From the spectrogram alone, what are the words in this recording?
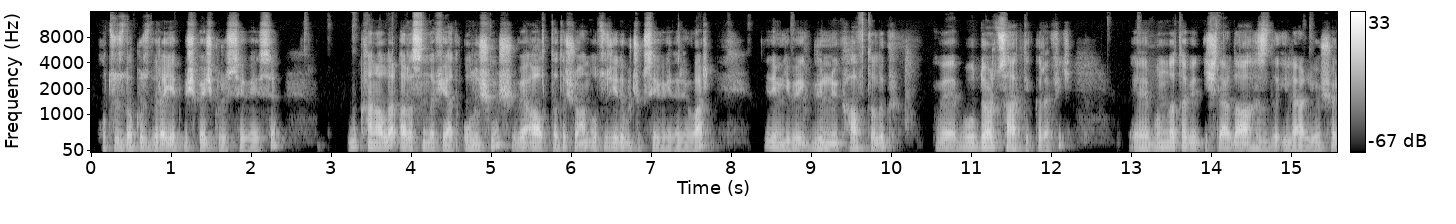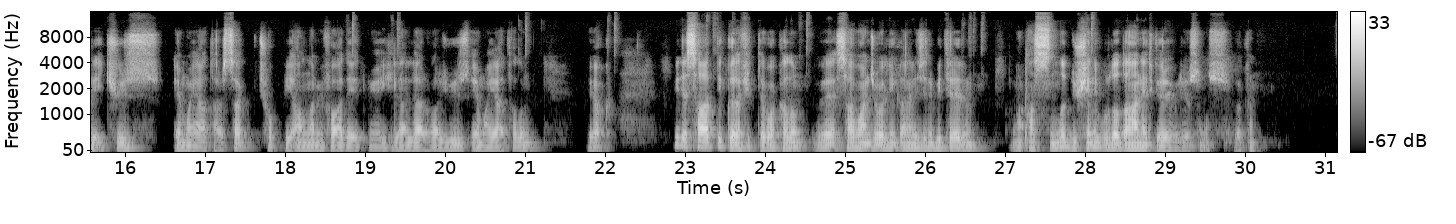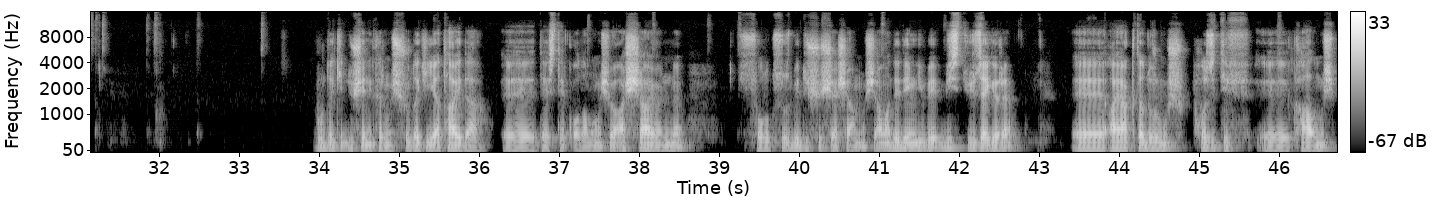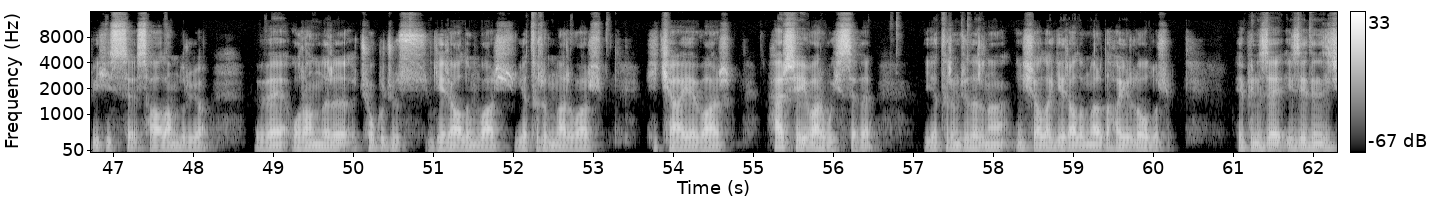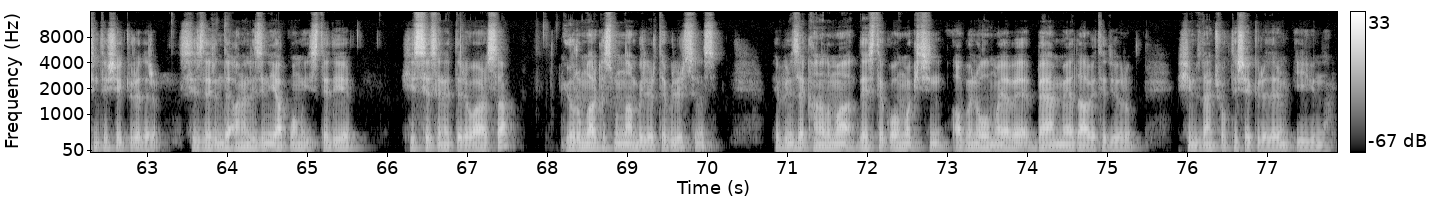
39 lira 75 kuruş seviyesi. Bu kanallar arasında fiyat oluşmuş ve altta da şu an 37,5 seviyeleri var. Dediğim gibi günlük, haftalık ve bu 4 saatlik grafik. Ee, bunda tabii işler daha hızlı ilerliyor. Şöyle 200 EMA'ya atarsak çok bir anlam ifade etmiyor. İhlaller var. 100 EMA'ya atalım. Yok. Bir de saatlik grafikte bakalım ve Sabancı Holding analizini bitirelim. Aslında düşeni burada daha net görebiliyorsunuz. Bakın. Buradaki düşeni kırmış. Şuradaki yatay da e, destek olamamış ve aşağı yönlü soluksuz bir düşüş yaşanmış. Ama dediğim gibi BIST 100'e göre e, ayakta durmuş, pozitif e, kalmış bir hisse sağlam duruyor. Ve oranları çok ucuz. Geri alım var, yatırımlar var, hikaye var. Her şey var bu hissede. Yatırımcılarına inşallah geri alımlarda hayırlı olur. Hepinize izlediğiniz için teşekkür ederim. Sizlerin de analizini yapmamı istediği hisse senetleri varsa yorumlar kısmından belirtebilirsiniz. Hepinize kanalıma destek olmak için abone olmaya ve beğenmeye davet ediyorum. Şimdiden çok teşekkür ederim. İyi günler.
